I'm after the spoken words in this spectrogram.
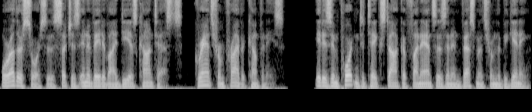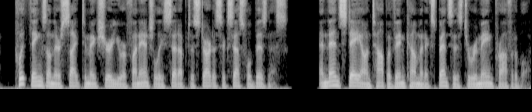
or other sources such as innovative ideas contests, grants from private companies. It is important to take stock of finances and investments from the beginning, put things on their site to make sure you are financially set up to start a successful business. And then stay on top of income and expenses to remain profitable.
